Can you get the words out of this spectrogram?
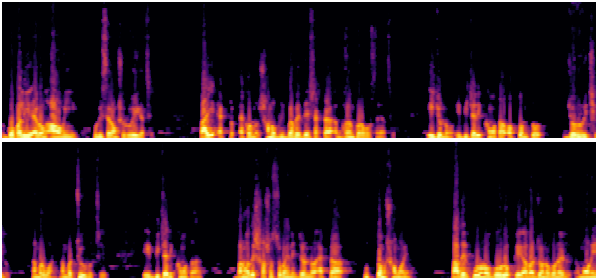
গোপালী এবং আওয়ামী পুলিশের অংশ রয়ে গেছে। তাই এখন সামগ্রিকভাবে দেশ একটা ভয়ঙ্কর অবস্থায় আছে। এই জন্য এই বিচারিক ক্ষমতা অত্যন্ত জরুরি ছিল নাম্বার ওয়ান নাম্বার টু হচ্ছে, এই বিচারিক ক্ষমতা বাংলাদেশ সশস্ত্র বাহিনীর জন্য একটা উত্তম সময়। তাদের পুরনো গৌরবকে আবার জনগণের মনে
